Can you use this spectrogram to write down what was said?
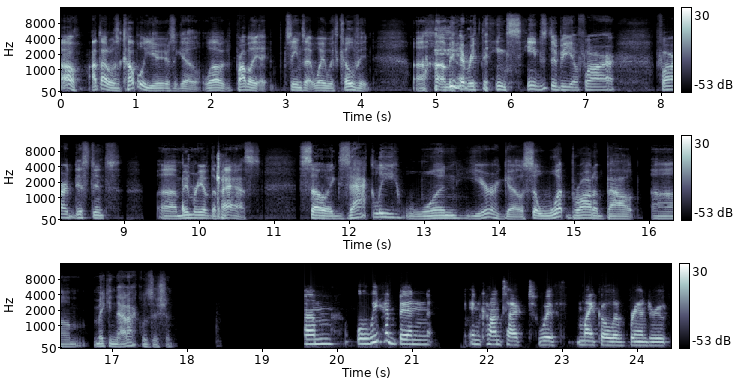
Oh, I thought it was a couple years ago. Well, it probably seems that way with COVID. Um, everything seems to be a far, far distant uh, memory of the past. So exactly one year ago. So what brought about um, making that acquisition? Um, well, we had been in contact with Michael of Brandroot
